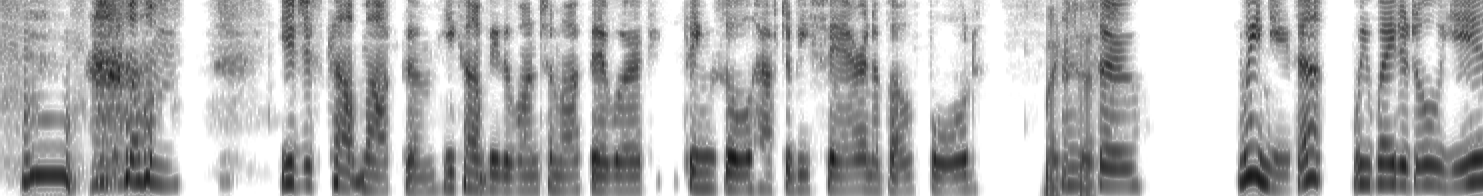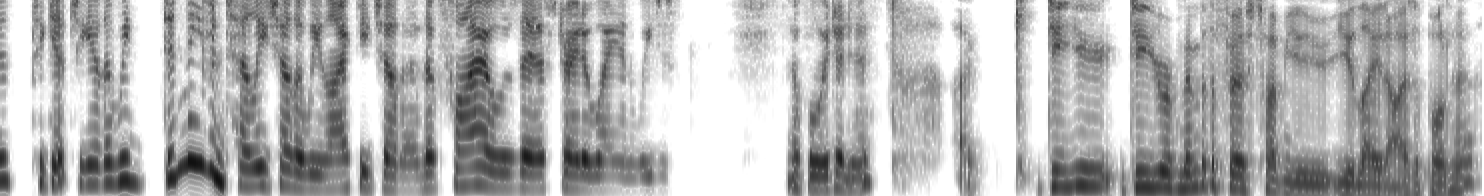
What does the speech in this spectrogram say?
um, you just can't mark them. You can't be the one to mark their work. Things all have to be fair and above board. Makes and sense. so we knew that. We waited all year to get together. We didn't even tell each other we liked each other. The fire was there straight away and we just avoided it. do you do you remember the first time you you laid eyes upon her?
